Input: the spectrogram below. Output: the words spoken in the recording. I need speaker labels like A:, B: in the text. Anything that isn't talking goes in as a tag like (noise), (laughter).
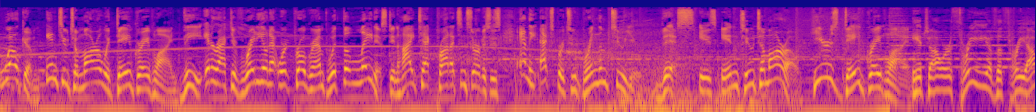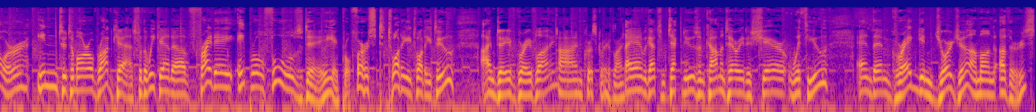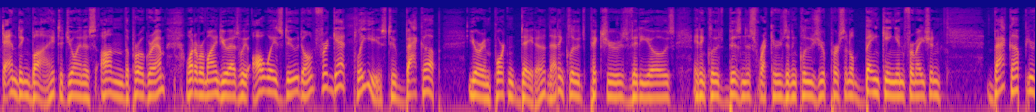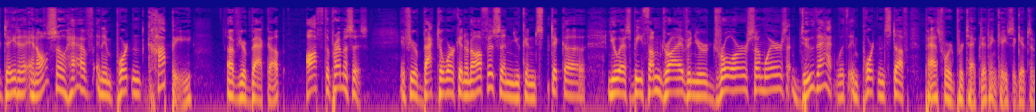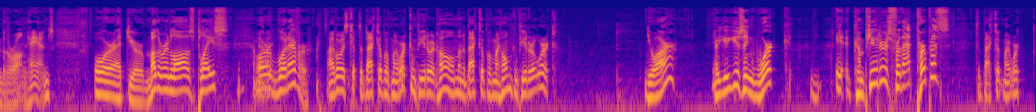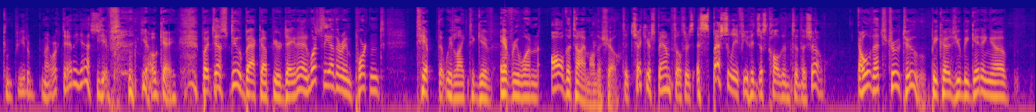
A: Welcome into Tomorrow with Dave Graveline, the interactive radio network program with the latest in high tech products and services and the experts who bring them to you. This is Into Tomorrow. Here's Dave Graveline.
B: It's hour three of the three hour Into Tomorrow broadcast for the weekend of Friday, April Fool's Day, April 1st, 2022. I'm Dave Graveline.
C: I'm Chris Graveline.
B: And we got some tech news and commentary to share with you. And then Greg in Georgia, among others, standing by to join us on the program. Want to remind you, as we always do, don't forget, please, to back up your important data. That includes pictures, videos, it includes business records, it includes your personal banking information. Back up your data and also have an important copy of your backup off the premises. If you're back to work in an office and you can stick a USB thumb drive in your drawer somewhere, do that with important stuff, password protected in case it gets into the wrong hands or at your mother-in-law's place I mean, or I, whatever.
C: I've always kept a backup of my work computer at home and a backup of my home computer at work.
B: You are? Yeah. Are you using work uh, computers for that purpose?
C: To back up my work computer, my work data? Yes. (laughs)
B: yeah, okay. But just do back up your data. And what's the other important tip that we like to give everyone all the time on the show?
C: To check your spam filters, especially if you had just called into the show.
B: Oh, that's true too, because you'd be getting a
